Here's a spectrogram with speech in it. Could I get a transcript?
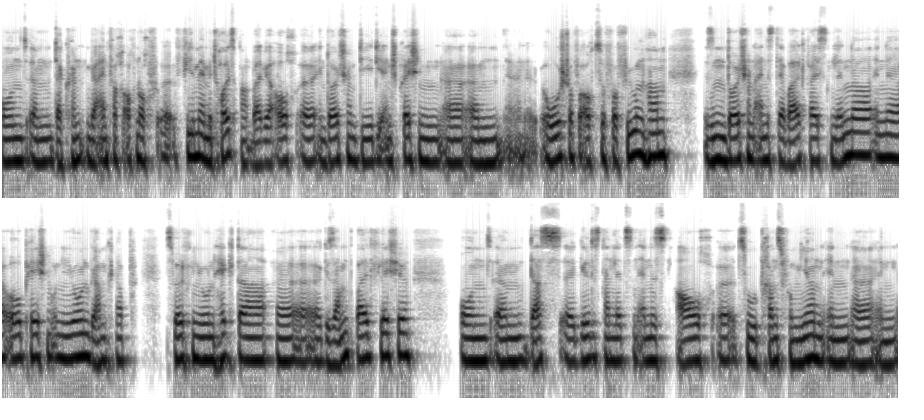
Und ähm, da könnten wir einfach auch noch äh, viel mehr mit Holz machen, weil wir auch äh, in Deutschland die, die entsprechenden äh, ähm, äh, Rohstoffe auch zur Verfügung haben. Wir sind in Deutschland eines der waldreichsten Länder in der Europäischen Union. Wir haben knapp 12 Millionen Hektar äh, äh, Gesamtwaldfläche. Und ähm, das gilt es dann letzten Endes auch zu transformieren in, in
